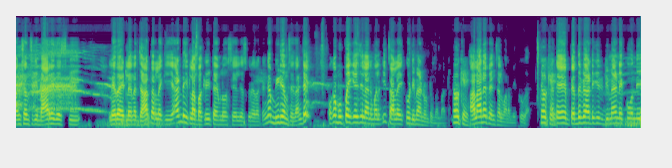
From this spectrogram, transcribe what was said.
ఫంక్షన్స్కి మ్యారేజెస్కి లేదా ఇట్లైనా జాతరలకి అండ్ ఇట్లా బక్రీద్ టైంలో సేల్ చేసుకునే రకంగా మీడియం సైజ్ అంటే ఒక ముప్పై కేజీల animal కి చాలా ఎక్కువ డిమాండ్ ఉంటుంది అనమాట ఓకే. అలానే పెంచాలి మనం ఎక్కువగా. ఓకే. అంటే పెద్ద వాటికి డిమాండ్ ఎక్కువ ఉంది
